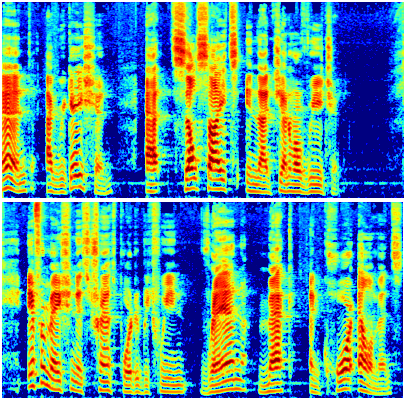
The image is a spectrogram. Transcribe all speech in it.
and aggregation at cell sites in that general region. Information is transported between RAN, MEC, and core elements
